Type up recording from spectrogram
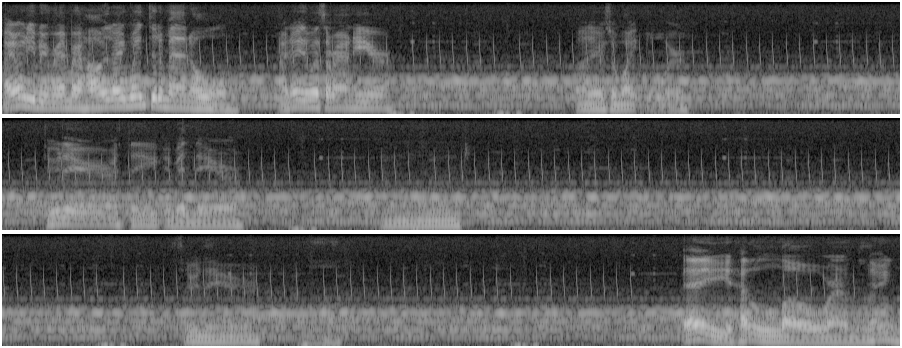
I don't even remember how I went to the manhole. I know it was around here. Oh, there's a white door. Through there, I think. I've been there. Mm. Through there. Hey, hello, random.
